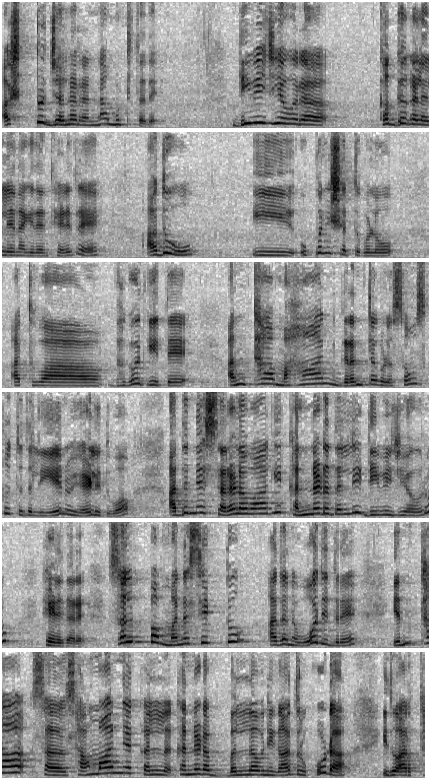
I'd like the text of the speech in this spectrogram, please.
ಅಷ್ಟು ಜನರನ್ನು ಮುಟ್ತದೆ. ಡಿ ವಿ ಜಿಯವರ ಕಗ್ಗಗಳಲ್ಲಿ ಏನಾಗಿದೆ ಅಂತ ಹೇಳಿದರೆ, ಅದು ಈ ಉಪನಿಷತ್ತುಗಳು ಅಥವಾ ಭಗವದ್ಗೀತೆ ಅಂಥ ಮಹಾನ್ ಗ್ರಂಥಗಳು ಸಂಸ್ಕೃತದಲ್ಲಿ ಏನು ಹೇಳಿದ್ವೋ, ಅದನ್ನೇ ಸರಳವಾಗಿ ಕನ್ನಡದಲ್ಲಿ ಡಿ ವಿ ಜಿ ಅವರು ಹೇಳಿದ್ದಾರೆ. ಸ್ವಲ್ಪ ಮನಸ್ಸಿಟ್ಟು ಅದನ್ನು ಓದಿದರೆ ಎಂಥ ಸಾಮಾನ್ಯ ಕಲ್, ಕನ್ನಡ ಬಲ್ಲವನಿಗಾದರೂ ಕೂಡ ಇದು ಅರ್ಥ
